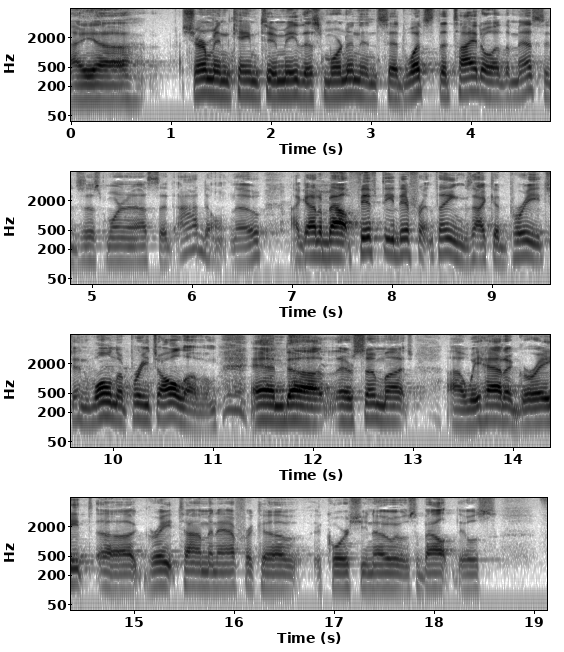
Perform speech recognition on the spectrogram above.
I uh, Sherman came to me this morning and said, "What's the title of the message this morning?" I said, "I don't know. I got about 50 different things I could preach and want to preach all of them, and uh, there's so much." Uh, we had a great, uh, great time in Africa. Of course, you know it was about it was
